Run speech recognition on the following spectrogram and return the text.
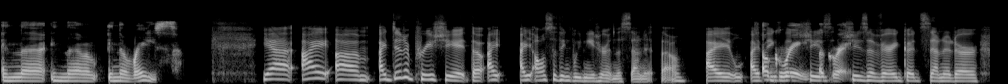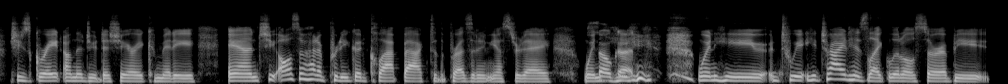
in the in the in the race. Yeah, I um I did appreciate though. I I also think we need her in the Senate though. I I think Agree, she's agree. she's a very good senator. She's great on the Judiciary Committee, and she also had a pretty good clap back to the president yesterday when So he when he tweet he tried his like little syrupy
